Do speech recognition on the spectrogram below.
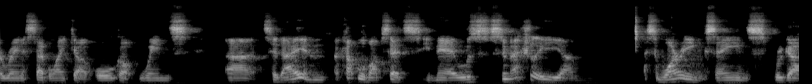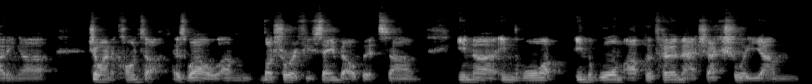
Aryna Sabalenka all got wins uh, today, and a couple of upsets in there. It was some actually um, some worrying scenes regarding uh, Johanna Konta as well. I'm not sure if you've seen Bell, but um, in uh, in the warm up in the warm up of her match, actually um,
